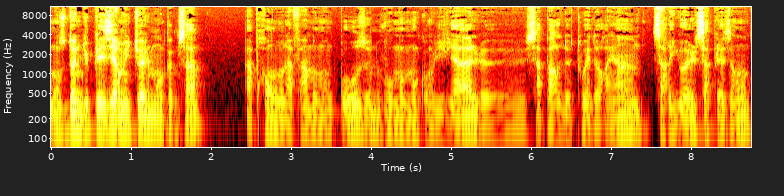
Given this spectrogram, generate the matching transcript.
on se donne du plaisir mutuellement comme ça. Après, on a fait un moment de pause, un nouveau moment convivial, euh, ça parle de tout et de rien, ça rigole, ça plaisante.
